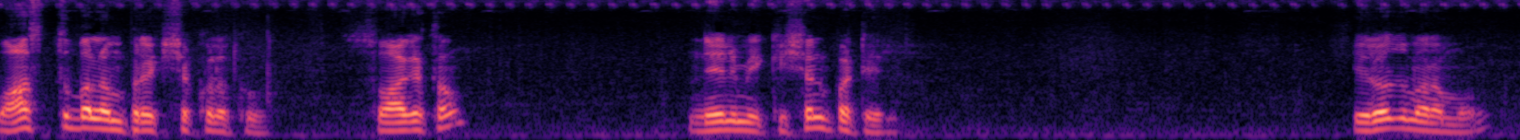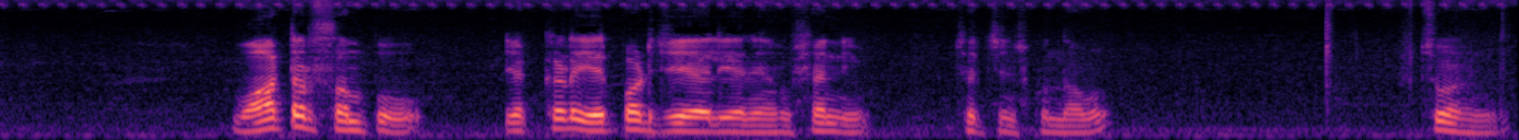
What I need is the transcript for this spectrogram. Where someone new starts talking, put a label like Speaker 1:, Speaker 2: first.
Speaker 1: వాస్తుబలం ప్రేక్షకులకు స్వాగతం. నేను మీ కిషన్ పటేల్. ఈరోజు మనము వాటర్ సంపు ఎక్కడ ఏర్పాటు చేయాలి అనే అంశాన్ని చర్చించుకుందాము. చూడండి.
